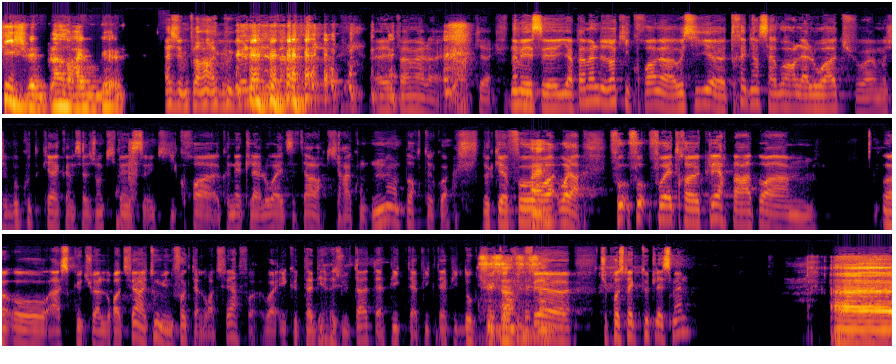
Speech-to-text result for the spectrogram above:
dit, je vais me plaindre à Google. Ah, je vais me plaindre à Google. Elle est pas mal. Ouais. Non, mais il y a pas mal de gens qui croient euh, aussi euh, très bien savoir la loi, tu vois. Moi, j'ai beaucoup de cas comme ça, de gens qui, connaissent, qui croient connaître la loi, etc., alors qu'ils racontent n'importe quoi. Donc, il faut, voilà, faut, faut, faut, être clair par rapport à, à, ce que tu as le droit de faire et tout, mais une fois que tu as le droit de faire et que tu as des résultats, tu appliques, tu appliques, tu appliques. Donc, tu, ça, tu, fais, euh, tu prospectes toutes les semaines? Euh,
